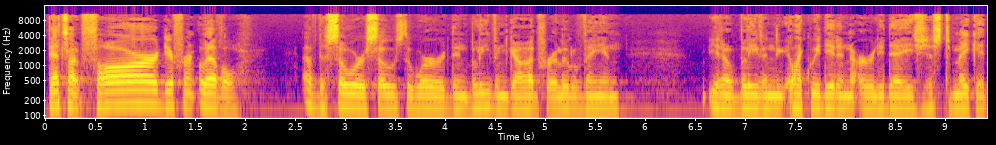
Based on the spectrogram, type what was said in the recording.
that's a far different level of the sower sows the word than believing God for a little van. You know, believing like we did in the early days just to make it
